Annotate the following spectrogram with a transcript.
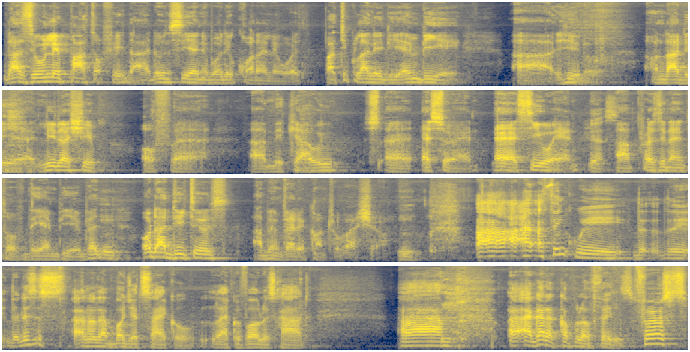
That's the only part of it that I don't see anybody quarreling with, particularly the NBA, uh, you know, under the uh, leadership of uh, uh, Mikhail uh, SON, uh, CON, Yes. uh, president of the NBA. But other details have been very controversial. I, I, I think we, the, the, the, this is another budget cycle like we've always had. Um, I, I got a couple of things. First,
